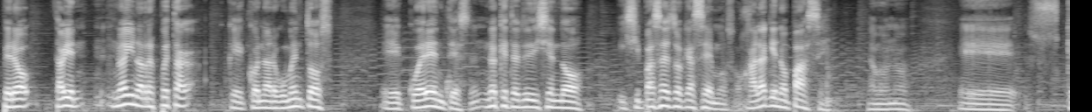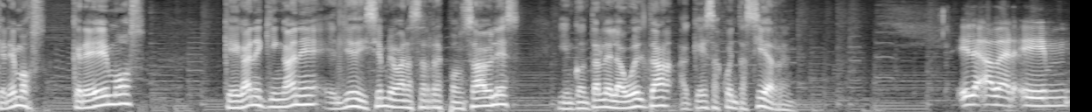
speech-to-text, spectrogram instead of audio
Pero, está bien, no hay una respuesta que con argumentos eh, coherentes. No es que te estoy diciendo, ¿y si pasa eso, qué hacemos? Ojalá que no pase. no. Eh, queremos, creemos que gane quien gane, el 10 de diciembre van a ser responsables y encontrarle la vuelta a que esas cuentas cierren. A ver, em,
